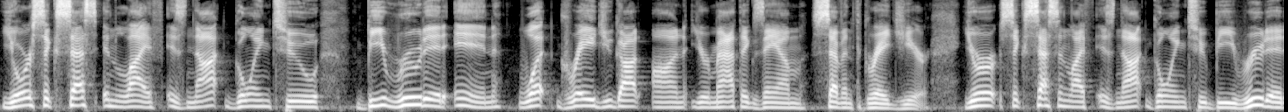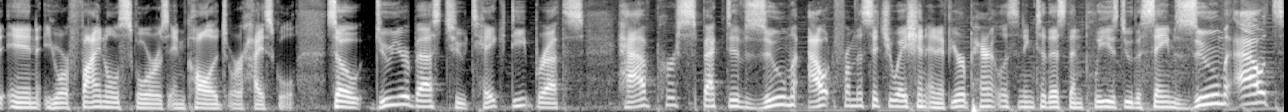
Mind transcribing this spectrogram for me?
Your success in life is not going to be rooted in what grade you got on your math exam seventh grade year. Your success in life is not going to be rooted in your final scores in college or high school. So do your best to take deep breaths, have perspective, zoom out from the situation. And if you're a parent listening to this, then please do the same. Zoom out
